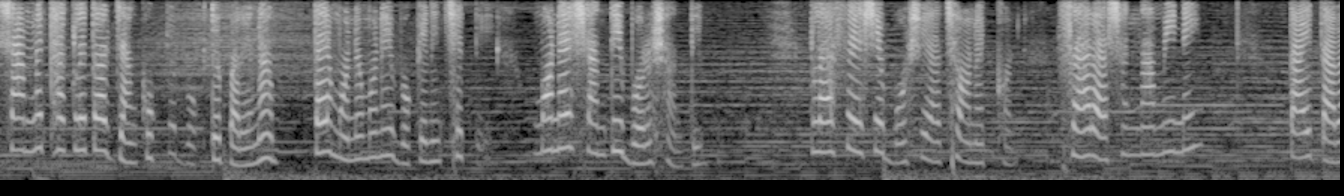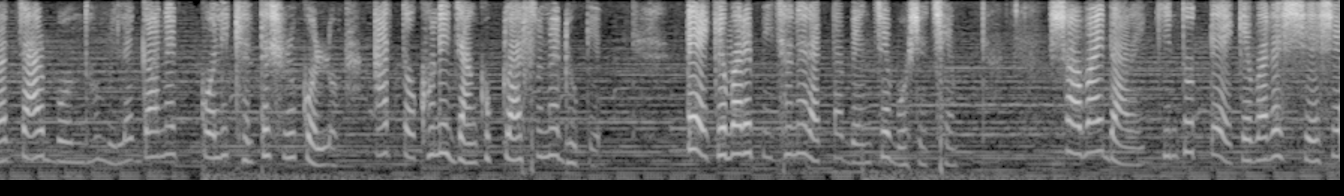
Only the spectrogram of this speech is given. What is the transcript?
সামনে থাকলে তো তার জাঙ্কুককে বকতে পারে না। তাই মনে মনে বকে নিচ্ছে তে। মনের শান্তি, বড় শান্তি। ক্লাসে এসে বসে আছে অনেকক্ষণ। স্যার আসার নামই নেই। তাই তারা চার বন্ধু মিলে গানের কলি খেলতে শুরু করল। আর তখনই জাঙ্কুক ক্লাসরুমে ঢুকে। তে একেবারে পিছনের একটা বেঞ্চে বসেছে। সবাই দাঁড়ায়, কিন্তু তে একেবারে শেষে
